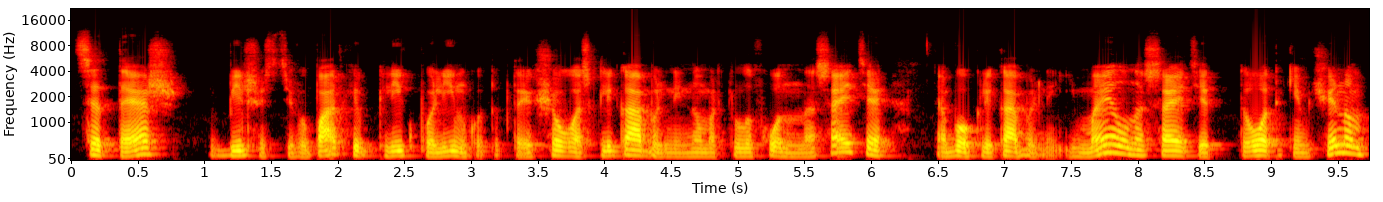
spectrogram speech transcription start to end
це теж в більшості випадків клік по лінку. Тобто, якщо у вас клікабельний номер телефону на сайті або клікабельний імейл на сайті, то таким чином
